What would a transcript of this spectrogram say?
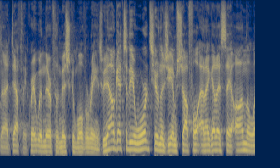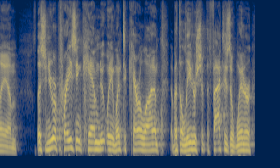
Uh, definitely. Great win there for the Michigan Wolverines. We now get to the awards here in the GM Shuffle. And I got to say, on the lamb, Listen, you were praising Cam Newton when he went to Carolina about the leadership, the fact he's a winner.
